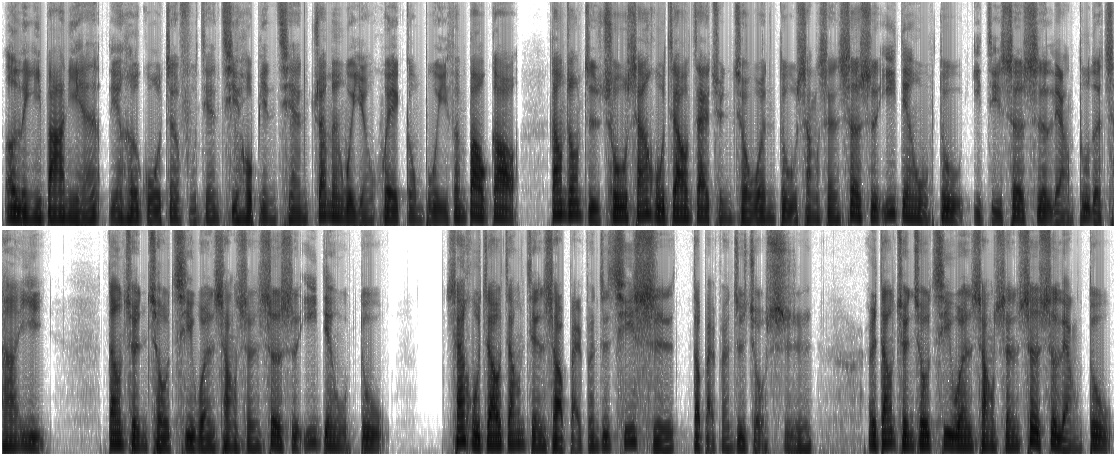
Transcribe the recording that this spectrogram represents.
二零一八年，联合国政府间气候变迁专门委员会公布一份报告，当中指出，珊瑚礁在全球温度上升摄氏一点五度以及摄氏两度的差异。当全球气温上升摄氏一点五度，珊瑚礁将减少百分之七十到百分之九十；而当全球气温上升摄氏两度，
